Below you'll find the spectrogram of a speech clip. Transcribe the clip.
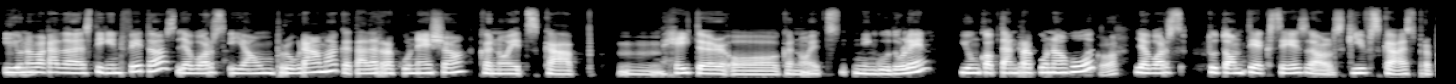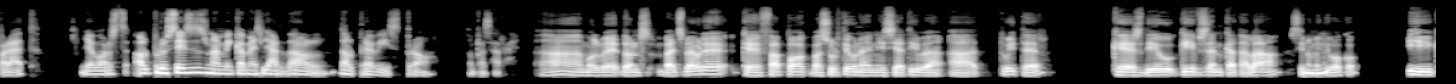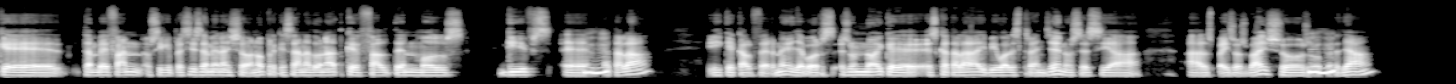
i una Mhm. vegada estiguin fetes, llavors hi ha un programa que t'ha de reconèixer que no ets cap mm, hater o que no ets ningú dolent, i un cop t'han reconegut, llavors tothom té accés als GIFs que has preparat. Llavors, el procés és una mica més llarg del, del previst, però no passa res. Ah, molt bé. Doncs vaig veure que fa poc va sortir una iniciativa a Twitter que es diu GIFs en català, si no Mhm. m'equivoco, i que també fan, o sigui, precisament això, no? perquè s'han adonat que falten molts GIFs eh, en Mhm. català i que cal fer-ne. Llavors, és un noi que és català i viu a l'estranger, no sé si a, als Països Baixos Mhm. o per allà,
